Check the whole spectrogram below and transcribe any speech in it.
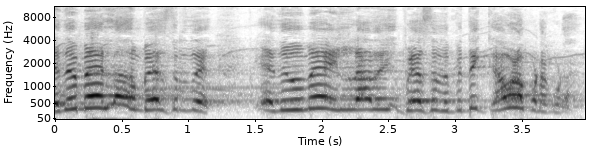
எதுவுமே இல்லாத பேசுறது எதுவுமே இல்லாத பேசுறதை பத்தி கவலைப்படக்கூடாது.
